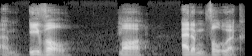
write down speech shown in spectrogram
um, Evil, maar Adam wil ook.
